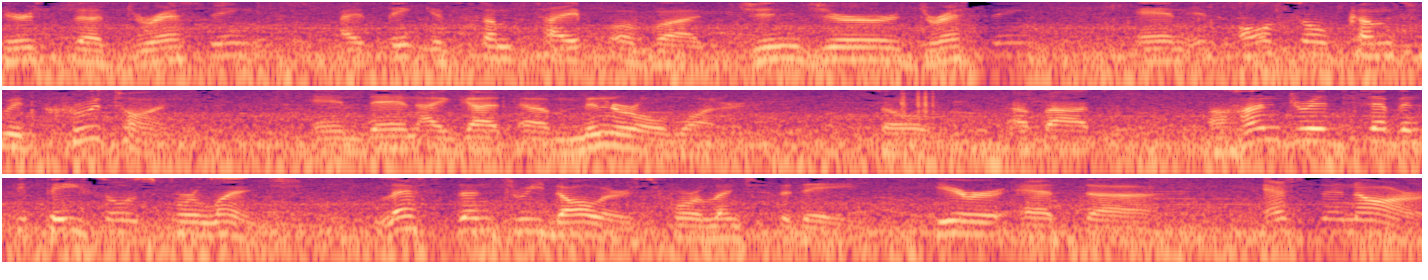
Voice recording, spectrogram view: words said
Here's the dressing. I think it's some type of uh, ginger dressing. And it also comes with croutons. And then I got uh, mineral water. So about 170 pesos for lunch. Less than $3 for lunch today here at the S&R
